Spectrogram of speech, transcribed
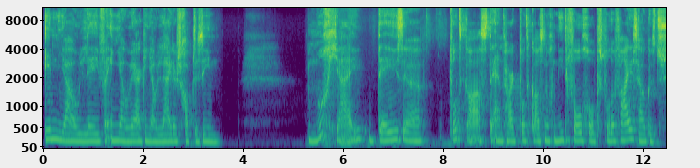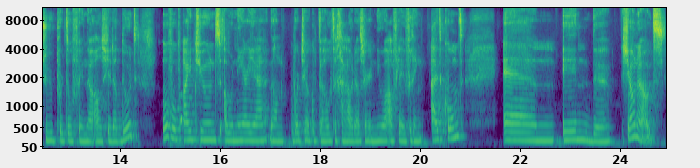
in jouw leven, in jouw werk, in jouw leiderschap te zien. Mocht jij deze podcast, de End Heart podcast, nog niet volgen op Spotify, zou ik het super tof vinden als je dat doet of op iTunes. Abonneer je, dan word je ook op de hoogte gehouden als er een nieuwe aflevering uitkomt. En in de show notes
